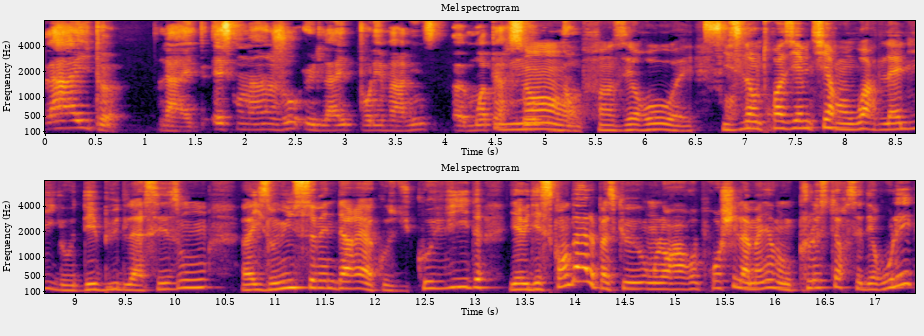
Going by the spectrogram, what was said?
la hype. La hype. Est-ce qu'on a un jour eu de la hype pour les Marlins? Euh, Moi, perso, non, non. enfin zéro. ouais. Ils étaient dans le troisième tiers en War de la Ligue au début de la saison. Euh, ils ont eu une semaine d'arrêt à cause du Covid. Il y a eu des scandales parce que on leur a reproché la manière dont le cluster s'est déroulé.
